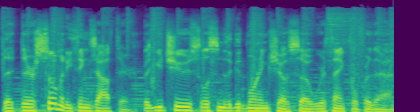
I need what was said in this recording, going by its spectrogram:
That there's so many things out there, but you choose to listen to the Good Morning Show. So we're thankful for that.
